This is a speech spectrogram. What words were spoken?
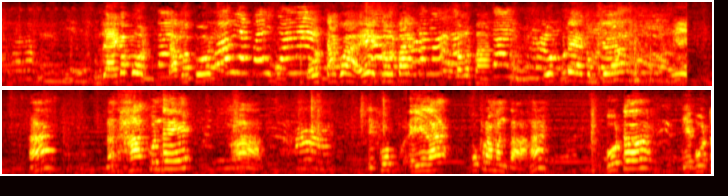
तुमचं आहे का पोट दाखवा पोट. पोट टाकवा ए समोर पा. समोर पा. पोट कुठे आहे तुमचं? हा? नंतर हात कोणता आहे? हा हे कोप याला कोपरा म्हणता हा? बोट? हे बोट.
